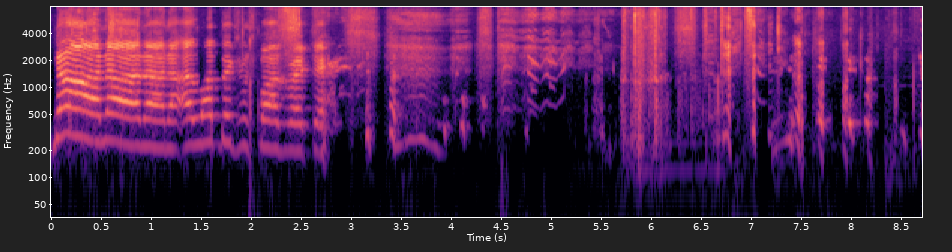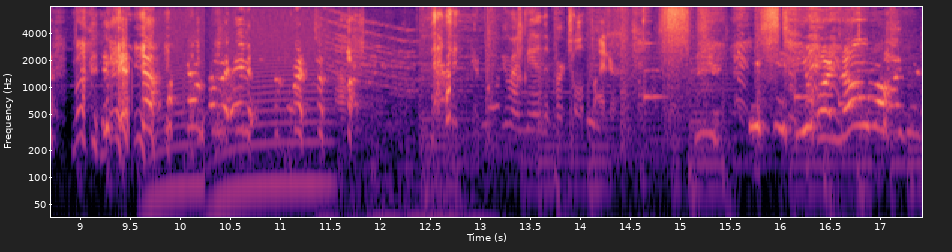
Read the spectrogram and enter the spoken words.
No, no, no, no. I love Big's response right there. That's you're my man, the virtual fighter. you are no longer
